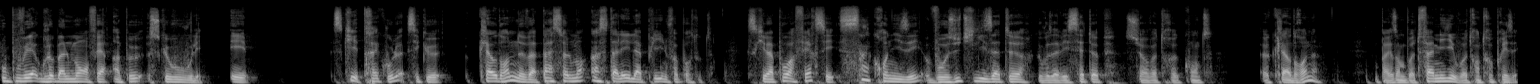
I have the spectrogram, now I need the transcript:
Vous pouvez globalement en faire un peu ce que vous voulez. Et ce qui est très cool, c'est que Cloud Run ne va pas seulement installer l'appli une fois pour toutes. Ce qu'il va pouvoir faire, c'est synchroniser vos utilisateurs que vous avez set-up sur votre compte euh, Cloud Run. Donc, par exemple, votre famille ou votre entreprise.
